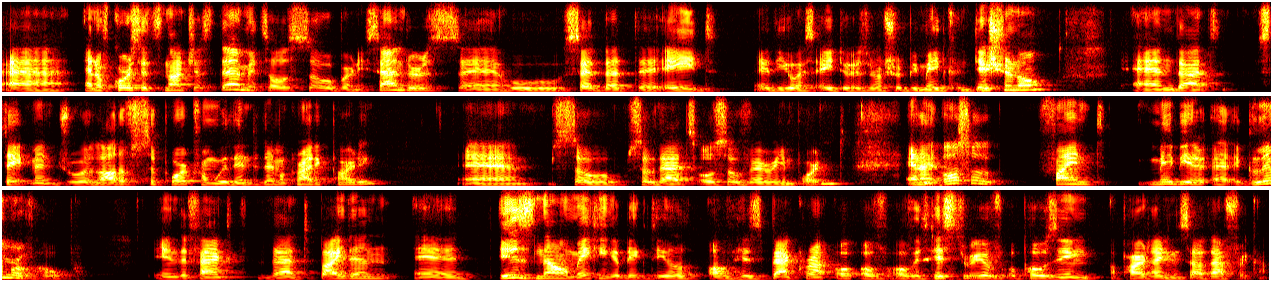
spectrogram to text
Uh, and of course, it's not just them, it's also Bernie Sanders, uh, who said that the aid, uh, the US aid to Israel should be made conditional. And that statement drew a lot of support from within the Democratic Party. Um, so, so that's also very important. And I also find maybe a, a glimmer of hope in the fact that Biden uh, is now making a big deal of his background, of, of his history of opposing apartheid in South Africa.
